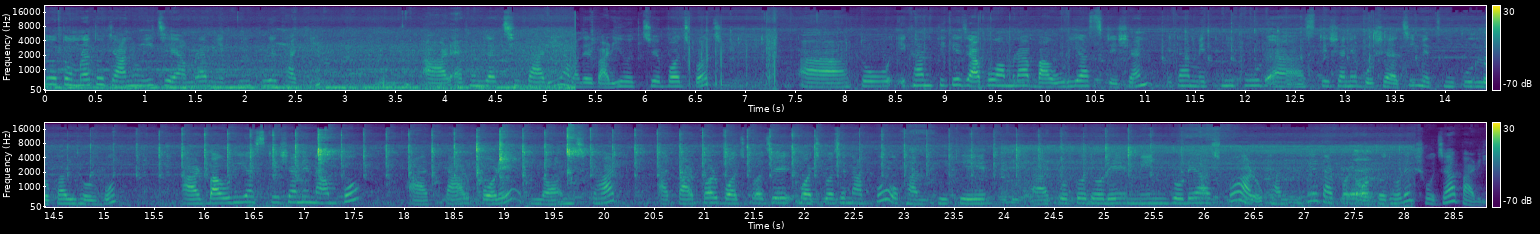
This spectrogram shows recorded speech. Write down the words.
তো তোমরা তো জানোই যে আমরা মেদিনীপুরে থাকি। আর এখন যাচ্ছি বাড়ি, আমাদের বাড়ি হচ্ছে বজবজ। তো এখান থেকে যাব আমরা বাউরিয়া স্টেশন। এটা মেদিনীপুর স্টেশনে বসে আছি, মেদিনীপুর লোকাল ধরবো। আর বাউরিয়া স্টেশনে নামবো, আর তারপরে লঞ্চ ঘাট আর তারপর বজবজে বজবজে নামবো, ওখান থেকে টোটো ধরে মেন রোডে আসব, আর ওখান থেকে তারপরে অটো ধরে সোজা বাড়ি।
